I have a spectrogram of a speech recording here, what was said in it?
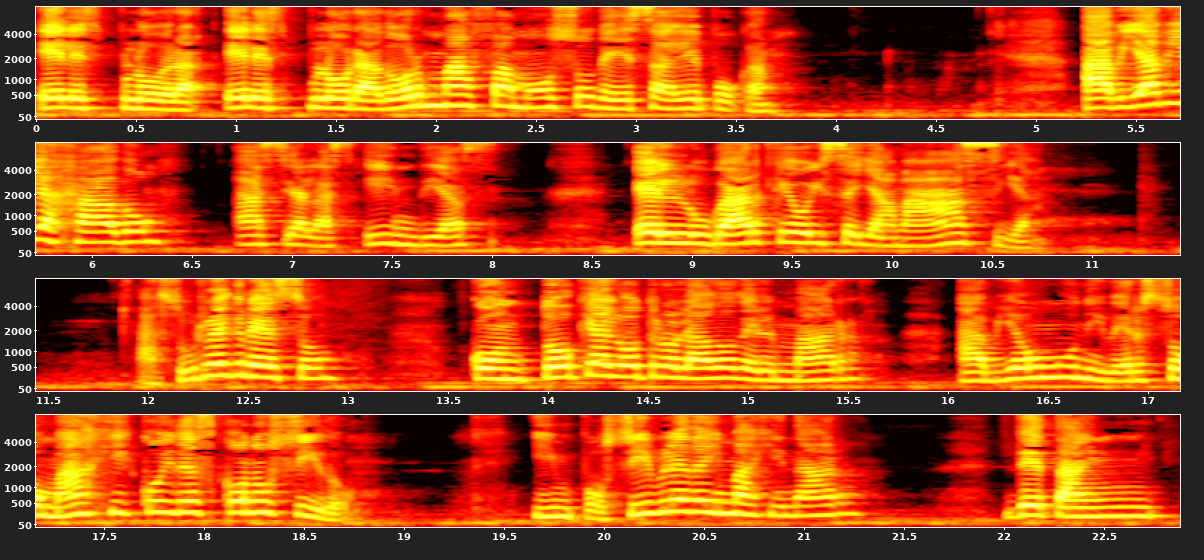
el, explorador más famoso de esa época. Había viajado hacia las Indias, el lugar que hoy se llama Asia. A su regreso, contó que al otro lado del mar había un universo mágico y desconocido, imposible de imaginar, de tan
